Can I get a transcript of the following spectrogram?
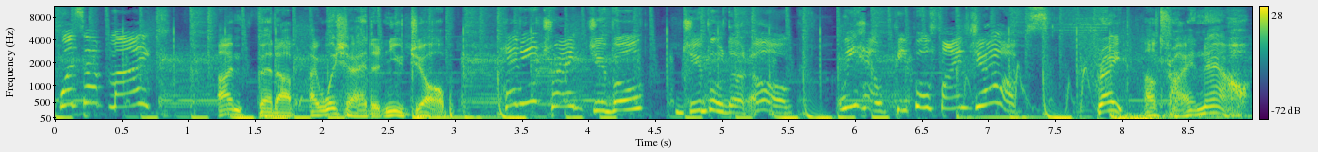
What's up, Mike? I'm fed up. I wish I had a new job. Have you tried Jubal? Jubal.org. We help people find jobs. Great, I'll try it now.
